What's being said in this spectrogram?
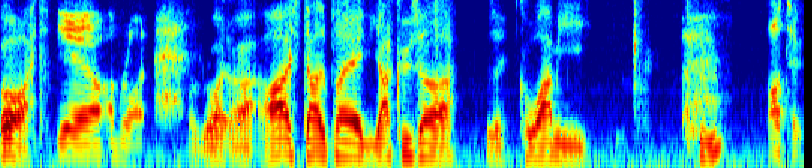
Alright. yeah, I'm right. Alright, alright. I started playing Yakuza, was it Kiwami 2? Oh, two.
